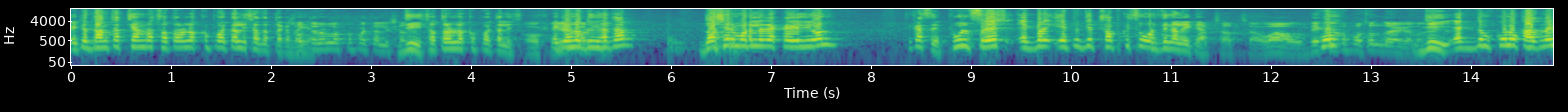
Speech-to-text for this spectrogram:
এটার দাম চাচ্ছি আমরা সতেরো লক্ষ পঁয়তাল্লিশ হাজার টাকা ভাইয়া। সতেরো লক্ষ পঁয়তাল্লিশ হাজার। জি সতেরো লক্ষ পঁয়তাল্লিশ। Okay, এটা হলো এরপর দুই কি? হাজার দশের মডেলের একটা এলিয়ন ঠিক আছে? ফুল ফ্রেশ একবার এ টু জেড সবকিছু অরিজিনাল এটা আচ্ছা আচ্ছা ওয়াও দেখে তো পছন্দ হয়ে গেল। জি একদম কোনো কাজ নাই।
